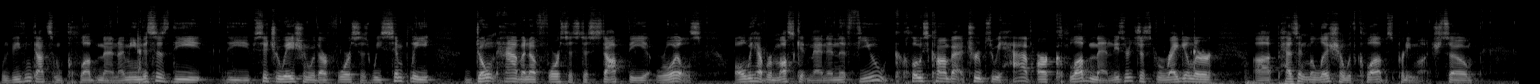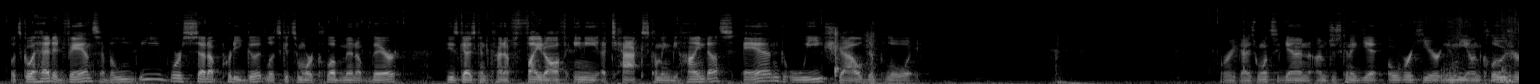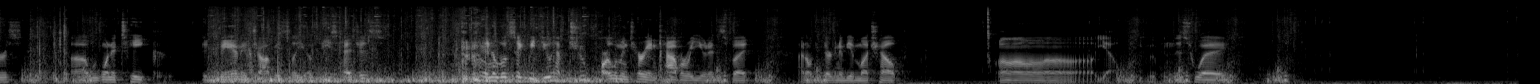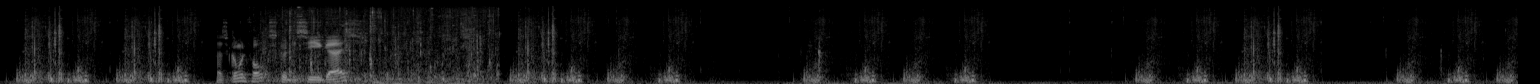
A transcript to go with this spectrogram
We've even got some clubmen. I mean, this is the the situation with our forces. We simply don't have enough forces to stop the royals. All we have are musketmen, and the few close combat troops we have are clubmen. These are just regular uh, peasant militia with clubs, pretty much. So Let's go ahead, advance. I believe we're set up pretty good. Let's get some more clubmen up there. These guys can kind of fight off any attacks coming behind us, and we shall deploy. Alright guys, once again, I'm just going to get over here in the enclosures. Uh, we want to take advantage, obviously, of these hedges. and it looks like we do have two parliamentarian cavalry units, but I don't think they're going to be much help. Uh, yeah, we'll be moving this way. How's it going, folks? Good to see you guys.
